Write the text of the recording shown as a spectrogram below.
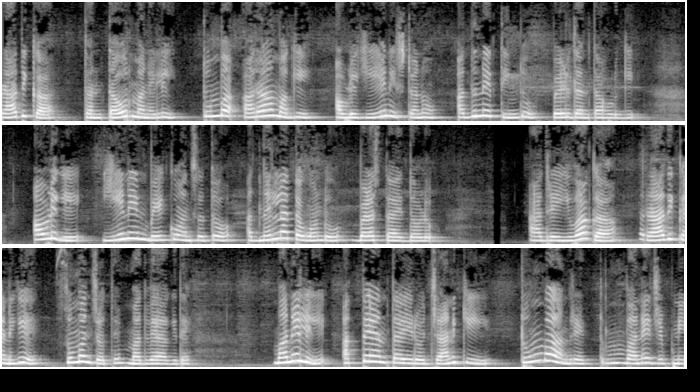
ರಾಧಿಕಾ ತನ್ನ ತವ್ರ ಮನೇಲಿ ತುಂಬ ಆರಾಮಾಗಿ ಅವಳಿಗೆ ಏನು ಇಷ್ಟನೋ ಅದನ್ನೇ ತಿಂದು ಬೆಳೆದಂಥ ಹುಡುಗಿ. ಅವಳಿಗೆ ಏನೇನು ಬೇಕು ಅನ್ಸುತ್ತೋ ಅದನ್ನೆಲ್ಲ ತಗೊಂಡು ಬಳಸ್ತಾ ಇದ್ದವಳು ಆದರೆ ಇವಾಗ ರಾಧಿಕನಿಗೆ ಸುಮನ್ ಜೊತೆ ಮದುವೆ ಆಗಿದೆ. ಮನೇಲಿ ಅತ್ತೆ ಅಂತ ಇರೋ ಜಾನಕಿ ತುಂಬ ಅಂದರೆ ತುಂಬಾ ಜಿಪ್ಣಿ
